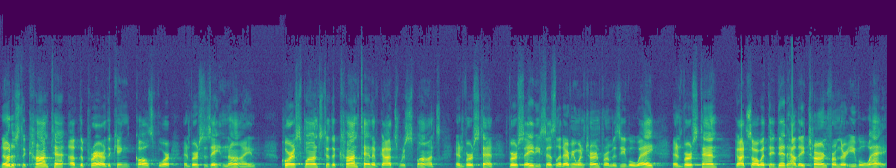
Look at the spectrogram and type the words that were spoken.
Notice the content of the prayer the king calls for in verses 8 and 9 corresponds to the content of God's response in verse 10. Verse 8, he says, Let everyone turn from his evil way. And verse 10, God saw what they did, how they turned from their evil way.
